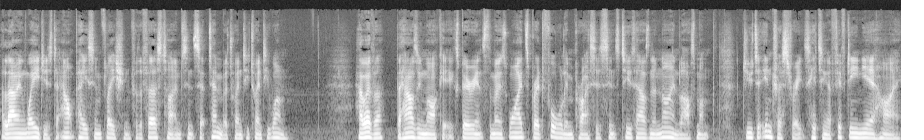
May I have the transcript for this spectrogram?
allowing wages to outpace inflation for the first time since September 2021. However, the housing market experienced the most widespread fall in prices since 2009 last month due to interest rates hitting a 15 year high,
